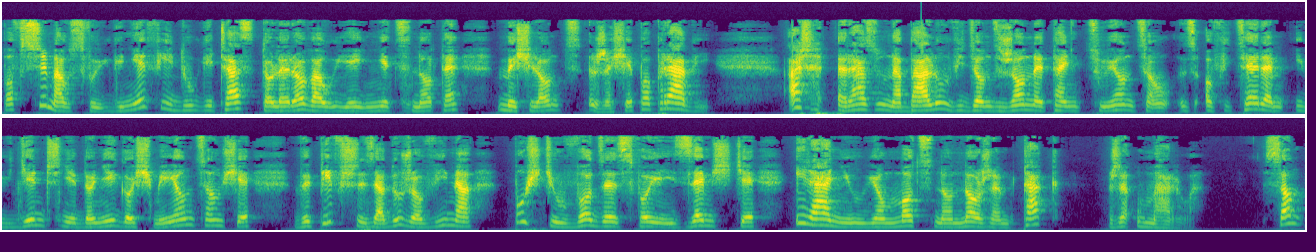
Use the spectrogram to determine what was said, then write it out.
Powstrzymał swój gniew i długi czas tolerował jej niecnotę, myśląc, że się poprawi. Aż razu na balu, widząc żonę tańcującą z oficerem i wdzięcznie do niego śmiejącą się, wypiwszy za dużo wina, puścił wodze swojej zemście i ranił ją mocno nożem tak, że umarła. Sąd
